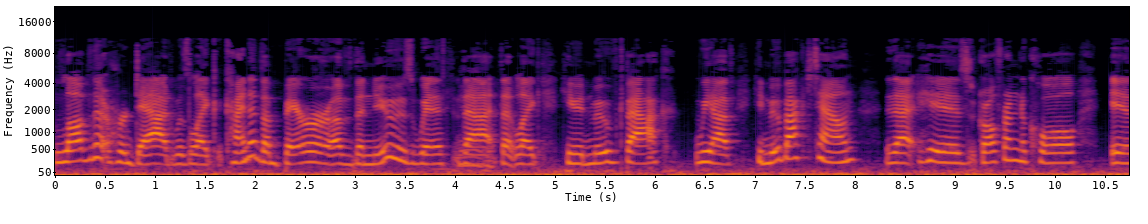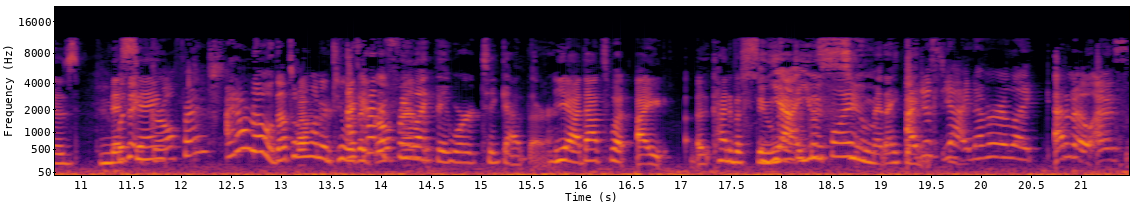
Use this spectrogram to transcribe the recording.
love that her dad was like kind of the bearer of the news with that. That like he had moved back. We have he'd moved back to town. That his girlfriend Nicole is missing. Was it girlfriend? I don't know. That's what I wondered too. I Was it kind of girlfriend? feel like they were together. Yeah, that's what I uh, kind of assumed. Yeah, you this point. assume it. I think. I just yeah, I never like I don't know. I was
